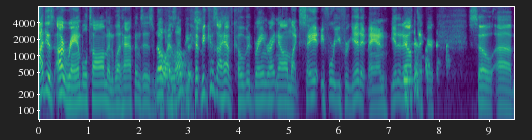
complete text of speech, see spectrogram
I just I ramble, Tom, and what happens is no, because, I love this because I have COVID brain right now. I'm like, say it before you forget it, man. Get it out there. so, um,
